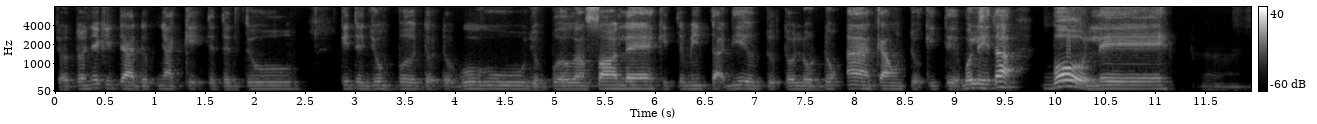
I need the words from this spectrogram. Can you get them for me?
Contohnya kita ada penyakit tertentu, kita jumpa tok-tok guru, jumpa orang soleh, kita minta dia untuk tolong doakan untuk kita. Boleh tak? Boleh. Hmm.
